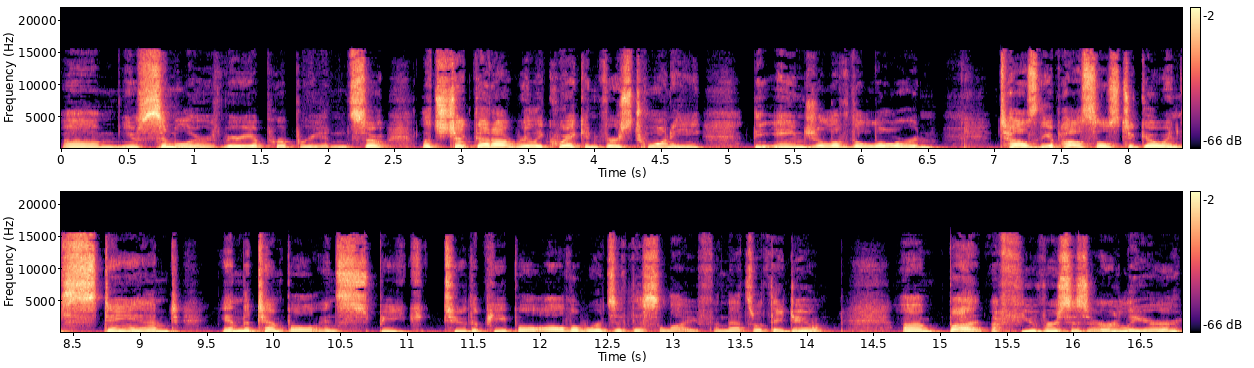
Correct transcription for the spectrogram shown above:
um, you know, similar, very appropriate. And so let's check that out really quick. In verse 20, the angel of the Lord tells the apostles to go and stand in the temple and speak to the people all the words of this life. And that's what they do. Um, but a few verses earlier,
